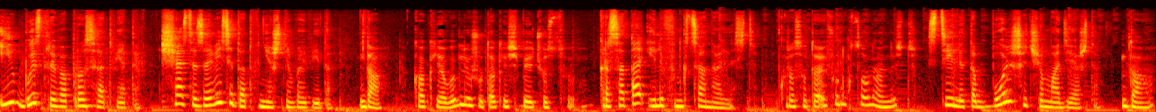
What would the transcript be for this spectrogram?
И быстрые вопросы-ответы. Счастье зависит от внешнего вида? Да. Как я выгляжу, так я себя и чувствую. Красота или функциональность? Красота и функциональность. Стиль это больше, чем одежда? Да,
